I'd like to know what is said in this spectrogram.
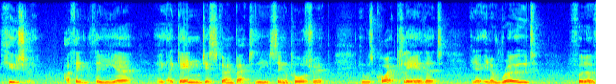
Hugely. I think the uh, again, just going back to the Singapore trip, it was quite clear that you know in a road full of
